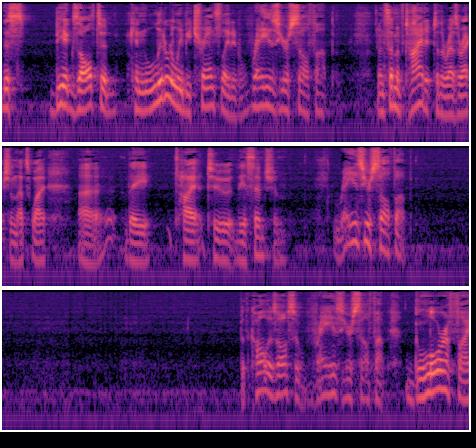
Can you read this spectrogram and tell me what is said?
This be exalted can literally be translated raise yourself up. And some have tied it to the resurrection. That's why uh, they tie it to the ascension. Raise yourself up. But the call is also raise yourself up. Glorify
